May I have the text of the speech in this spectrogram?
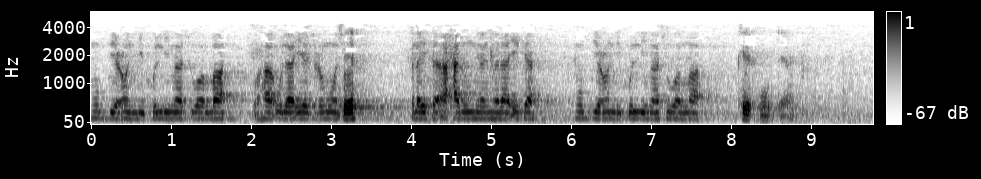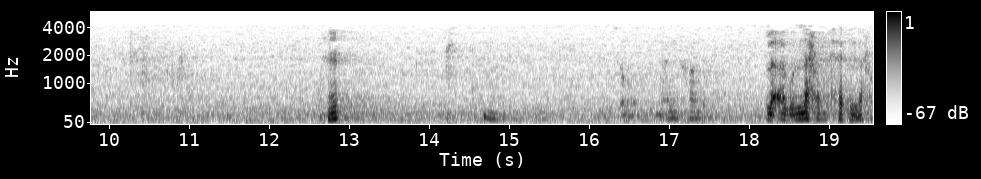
مبدع لكل ما سوى الله وهؤلاء يزعمون. كيف؟ فليس أحد من الملائكة مبدع لكل ما سوى الله. كيف مبدع؟ لا أقول النحو من حيث النحو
